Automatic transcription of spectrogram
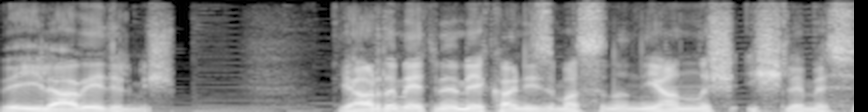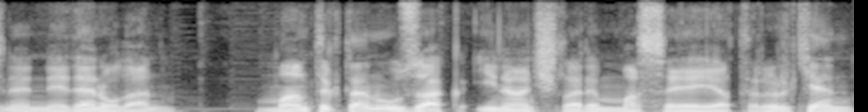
ve ilave edilmiş. Yardım etme mekanizmasının yanlış işlemesine neden olan, mantıktan uzak inançları masaya yatırırken,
